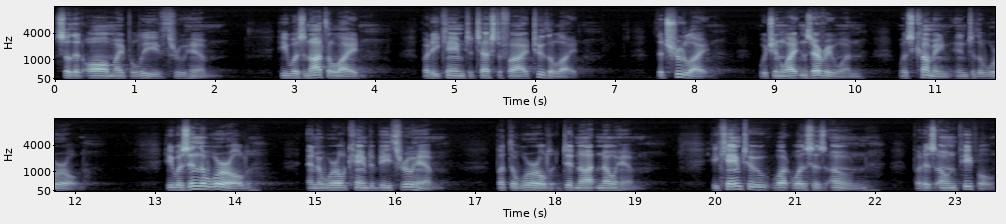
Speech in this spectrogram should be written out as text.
so that all might believe through him. He was not the light, but he came to testify to the light. The true light, which enlightens everyone, was coming into the world. He was in the world, and the world came to be through him, but the world did not know him. He came to what was his own, but his own people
